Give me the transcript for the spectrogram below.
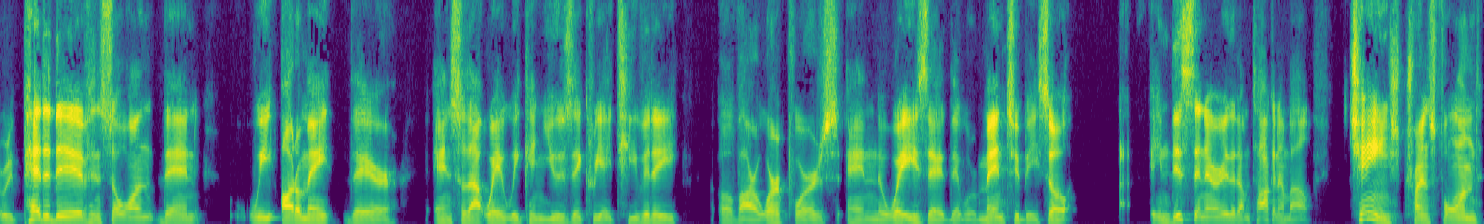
repetitive and so on then we automate there and so that way we can use the creativity of our workforce and the ways that they were meant to be so uh, in this scenario that i'm talking about change transformed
